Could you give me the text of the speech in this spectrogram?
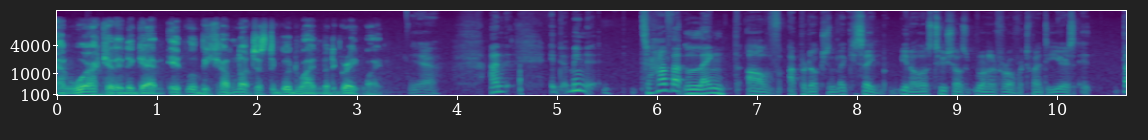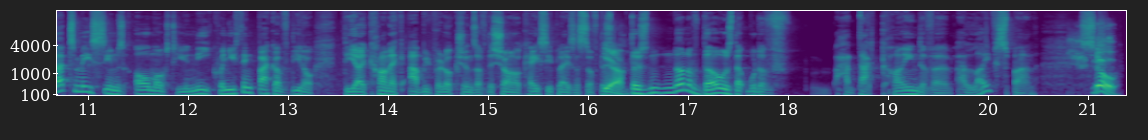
and work at it again, it will become not just a good wine, but a great wine. Yeah. And it, I mean, to have that length of a production, like you say, you know, those two shows running for over 20 years, it, that to me seems almost unique when you think back of you know the iconic Abbey productions of the Sean O'Casey plays and stuff. There's, yeah. there's none of those that would have had that kind of a, a lifespan. So, no,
